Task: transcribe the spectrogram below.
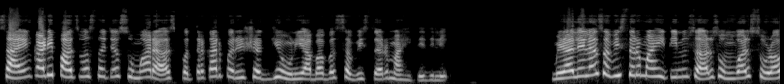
सायंकाळी पाच वाजताच्या सुमारास पत्रकार परिषद घेऊन याबाबत सविस्तर माहिती दिली. मिळालेल्या सविस्तर माहितीनुसार सोमवार सोळा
